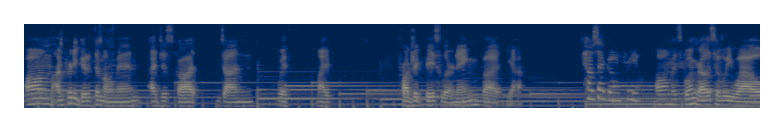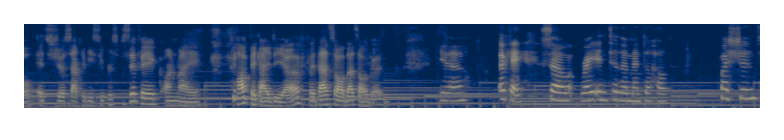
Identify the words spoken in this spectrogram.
Um, I'm pretty good at the moment. I just got done my project based learning, but yeah. How's that going for you? Um, it's going relatively well. It's just I have to be super specific on my topic idea, but that's all that's all good. Yeah. Okay, so right into the mental health questions.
